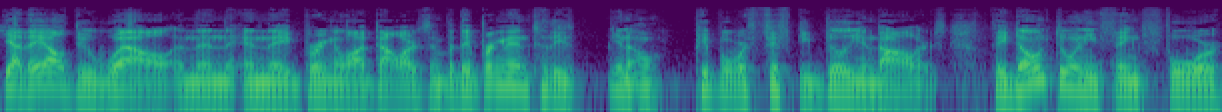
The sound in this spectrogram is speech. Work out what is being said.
Yeah, they all do well, and then and they bring a lot of dollars in, but they bring it into these you know people worth fifty billion dollars. They don't do anything for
